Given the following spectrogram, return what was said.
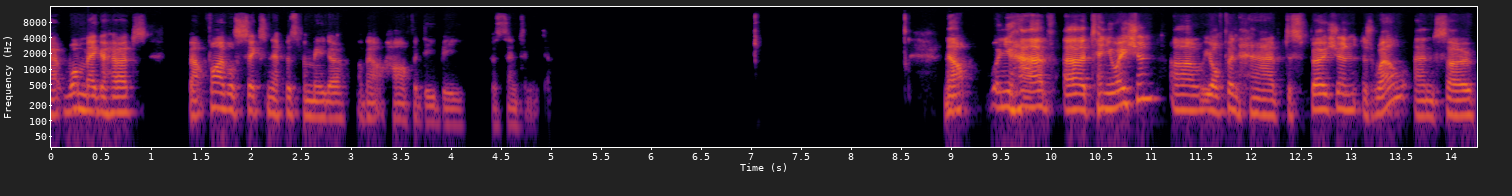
at one megahertz, about five or six nepers per meter, about half a dB per centimeter. Now, when you have uh, attenuation, uh, we often have dispersion as well. And so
